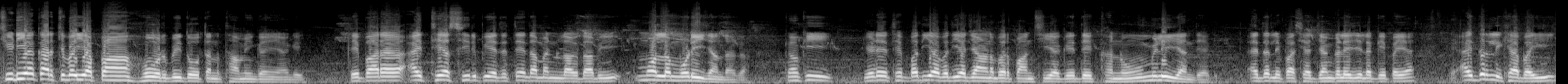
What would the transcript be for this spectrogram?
ਚਿੜੀਆ ਘਰ ਚ ਬਈ ਆਪਾਂ ਹੋਰ ਵੀ ਦੋ ਤਿੰਨ ਥਾਵੇਂ ਗਏ ਆਂਗੇ। ਤੇ ਪਰ ਇੱਥੇ 80 ਰੁਪਏ ਦਿੱਤੇ ਤਾਂ ਮੈਨੂੰ ਲੱਗਦਾ ਵੀ ਮੁੱਲ ਮੁੜ ਹੀ ਜਾਂਦਾਗਾ। ਕਿਉਂਕਿ ਜਿਹੜੇ ਇੱਥੇ ਵਧੀਆ ਵਧੀਆ ਜਾਨਵਰ ਪੰਛੀ ਹੈਗੇ, ਦੇਖਣ ਨੂੰ ਮਿਲੀ ਜਾਂਦੇ ਹੈਗੇ। ਇਧਰਲੇ ਪਾਸੇ ਆਹ ਜੰਗਲੇ ਜੇ ਲੱਗੇ ਪਏ ਆ। ਤੇ ਇਧਰ ਲਿਖਿਆ ਬਾਈ,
